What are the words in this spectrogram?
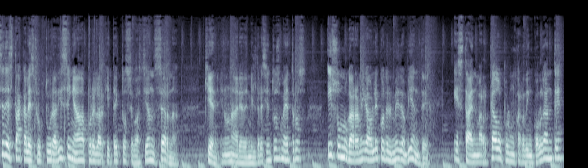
se destaca la estructura diseñada por el arquitecto Sebastián Cerna, quien en un área de 1300 metros hizo un lugar amigable con el medio ambiente. Está enmarcado por un jardín colgante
